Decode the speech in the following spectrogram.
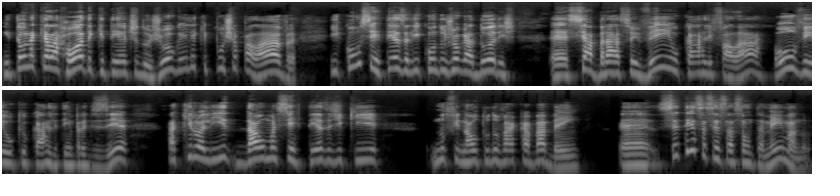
Então, naquela roda que tem antes do jogo, ele é que puxa a palavra. E com certeza, ali, quando os jogadores é, se abraçam e veem o Carly falar, ouvem o que o Carly tem para dizer, aquilo ali dá uma certeza de que no final tudo vai acabar bem. É, você tem essa sensação também, Manu?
